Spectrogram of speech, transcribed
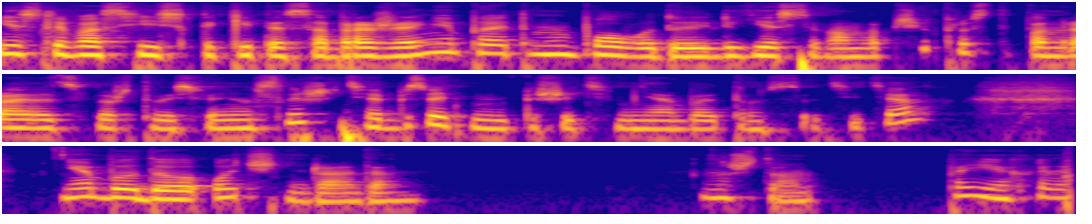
Если у вас есть какие-то соображения по этому поводу, или если вам вообще просто понравится то, что вы сегодня услышите, обязательно напишите мне об этом в соцсетях. Я буду очень рада. Ну что, поехали.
